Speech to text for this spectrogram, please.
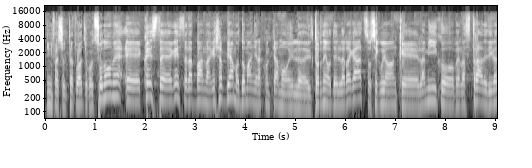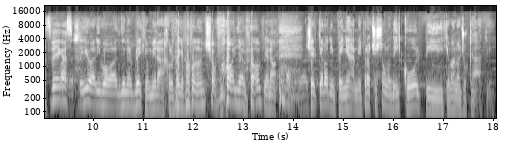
Io mi faccio il tatuaggio col suo nome e questa, questa è la banda che abbiamo, domani raccontiamo il, il torneo del ragazzo, seguiamo anche l'amico per la strada di Las Vegas. Guarda, se io arrivo al dinner break è un miracolo perché proprio non ho voglia proprio, no. Ecco, Cercherò di impegnarmi, però ci sono dei colpi che vanno giocati.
